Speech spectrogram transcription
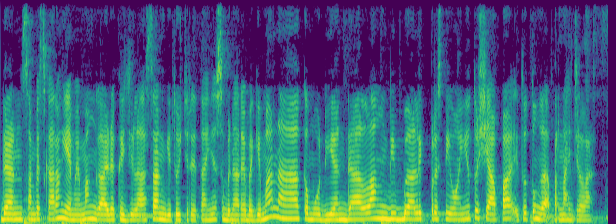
Dan sampai sekarang ya memang nggak ada kejelasan gitu ceritanya sebenarnya bagaimana. Kemudian dalang di balik peristiwanya tuh siapa, itu tuh nggak pernah jelas.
